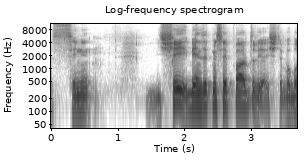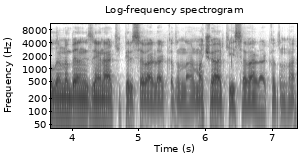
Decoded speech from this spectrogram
senin şey benzetmesi hep vardır ya işte babalarına benzeyen erkekleri severler kadınlar. Maço erkeği severler kadınlar.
